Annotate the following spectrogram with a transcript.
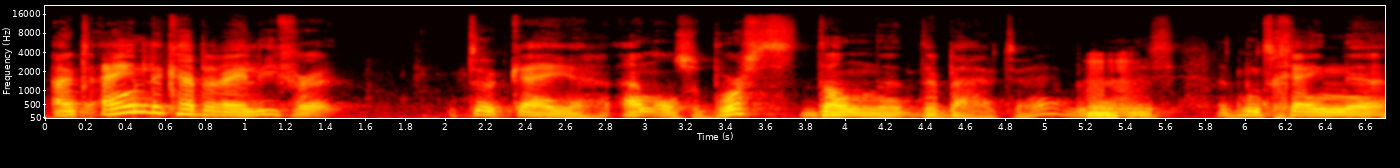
uiteindelijk hebben wij liever Turkije aan onze borst dan eh, erbuiten. Hè? Mhm. het, is- het moet geen eh,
